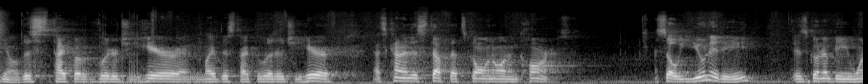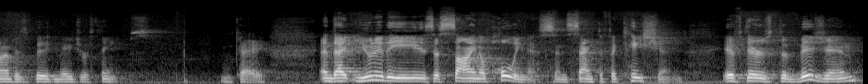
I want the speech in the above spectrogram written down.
you know, this type of liturgy here and like this type of liturgy here. That's kind of the stuff that's going on in Corinth. So unity is going to be one of his big major themes. Okay? And that unity is a sign of holiness and sanctification. If there's division,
